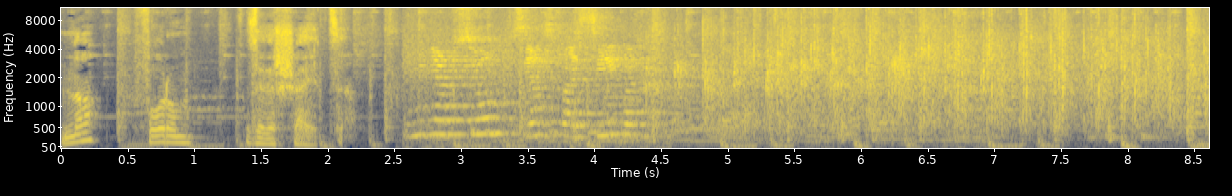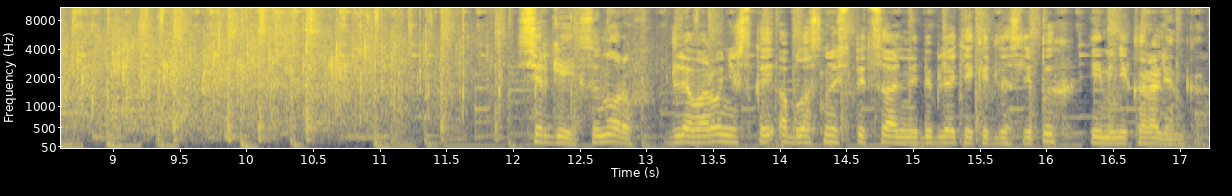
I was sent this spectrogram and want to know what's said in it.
Но форум завершается. У меня все. Всем спасибо. Сергей Сыноров для Воронежской областной специальной библиотеки для слепых имени Короленко.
